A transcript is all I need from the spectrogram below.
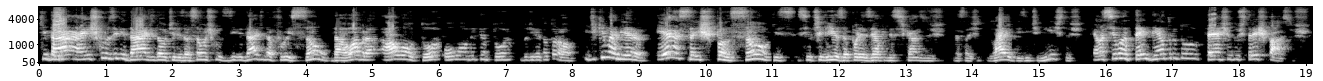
que dá a exclusividade da utilização, a exclusividade da fruição da obra ao autor ou ao detentor do direito autoral. E de que maneira essa expansão que se utiliza, por exemplo, nesses casos dessas lives intimistas, ela se mantém dentro do teste dos três passos.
